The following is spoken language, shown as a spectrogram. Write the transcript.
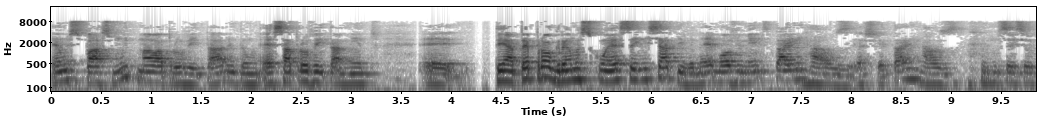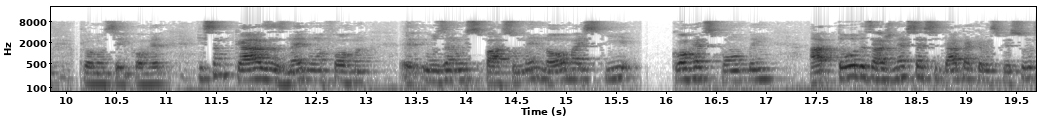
é um espaço muito mal aproveitado, então esse aproveitamento é, tem até programas com essa iniciativa, né? Movimento Tiny House, acho que é Tiny House, não sei se eu pronunciei correto, que são casas, né, de uma forma é, usando um espaço menor, mas que correspondem a todas as necessidades daquelas pessoas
